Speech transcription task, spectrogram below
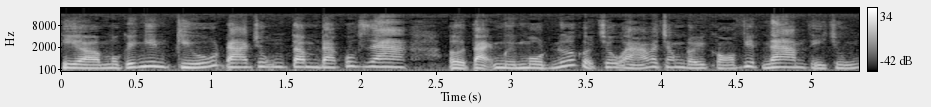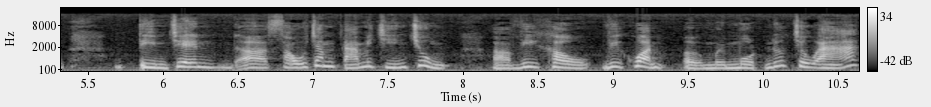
Thì uh, một cái nghiên cứu đa trung tâm đa quốc gia ở tại 11 nước ở châu Á và trong đấy có Việt Nam thì chúng tìm trên uh, 689 chủng uh, vi khẩu vi khuẩn ở 11 nước châu Á.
